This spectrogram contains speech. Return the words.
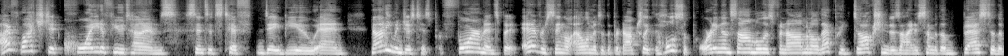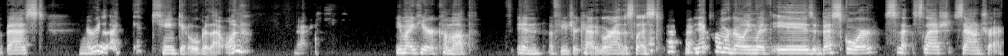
I've watched it quite a few times since its TIFF debut, and not even just his performance, but every single element of the production. Like the whole supporting ensemble is phenomenal. That production design is some of the best of the best. I mm. really I I can't get over that one. nice. You might hear it come up in a future category on this list. the next one we're going with is best score slash soundtrack.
